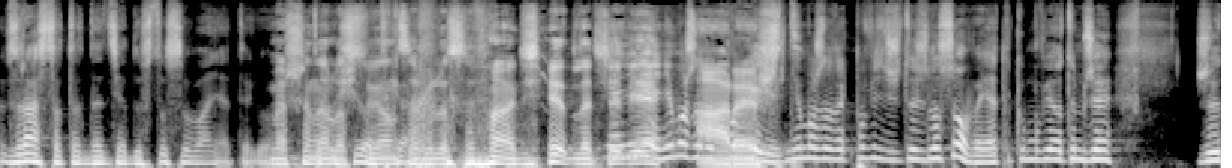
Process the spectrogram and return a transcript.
wzrasta tendencja do stosowania tego. Maszyna tego losująca środka. wylosowała dzisiaj dla Nie, ciebie nie, nie, nie można tak areszt. powiedzieć. Nie można tak powiedzieć, że to jest losowe. Ja tylko mówię o tym, że, że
